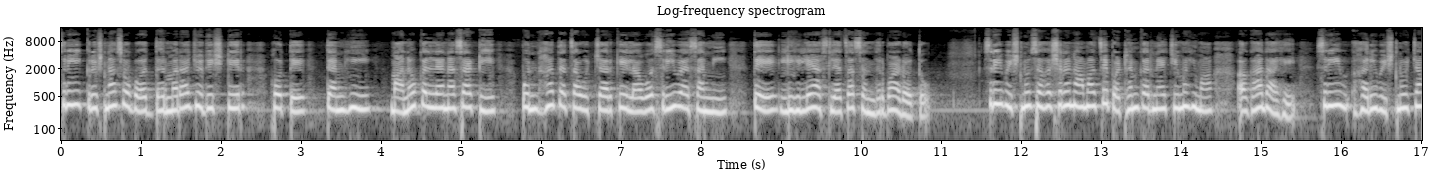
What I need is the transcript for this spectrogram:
श्री कृष्णासोबत धर्मराज युधिष्ठिर होते. त्यांनी मानव कल्याणासाठी पुन्हा त्याचा उच्चार केला व श्री व्यासांनी ते लिहिले असल्याचा संदर्भ आढळतो. श्री विष्णू सहस्रनामाचे पठन करण्याची महिमा अगाध आहे. श्री हरी विष्णूच्या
